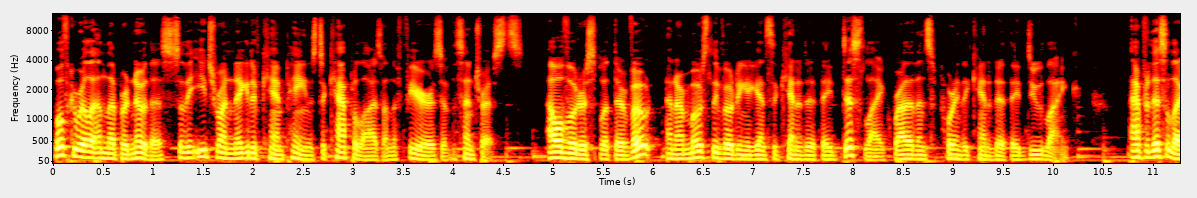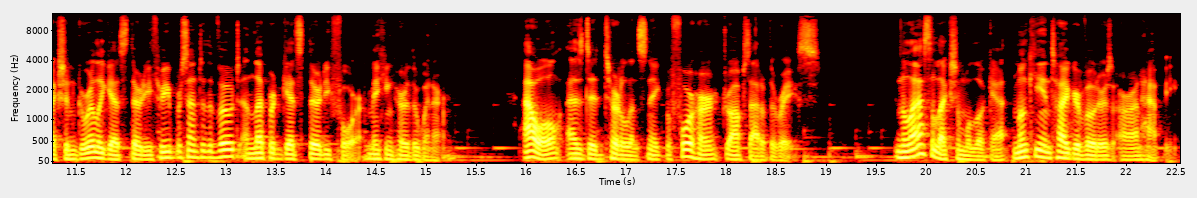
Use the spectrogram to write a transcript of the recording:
Both gorilla and leopard know this, so they each run negative campaigns to capitalize on the fears of the centrists. Owl voters split their vote and are mostly voting against the candidate they dislike rather than supporting the candidate they do like. After this election, Gorilla gets 33% of the vote and Leopard gets 34, making her the winner. Owl, as did Turtle and Snake before her, drops out of the race. In the last election we'll look at, Monkey and Tiger voters are unhappy.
